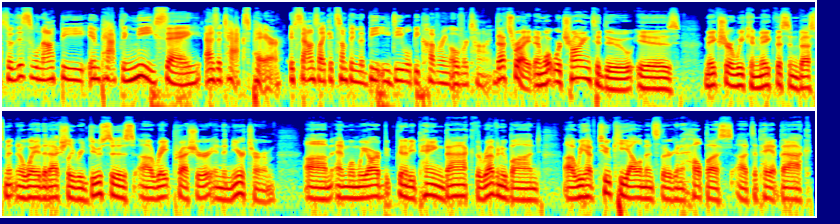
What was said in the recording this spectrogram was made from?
So this will not be impacting me, say, as a taxpayer. It sounds like it's something the BED will be covering over time. That's right. And what we're trying to do is make sure we can make this investment in a way that actually reduces uh, rate pressure in the near term. Um, and when we are b- going to be paying back the revenue bond, uh, we have two key elements that are going to help us uh, to pay it back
